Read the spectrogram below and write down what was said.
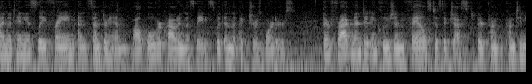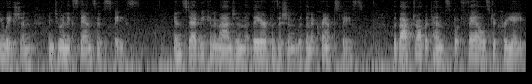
simultaneously frame and center him while overcrowding the space within the picture's borders. Their fragmented inclusion fails to suggest their con- continuation into an expansive space. Instead, we can imagine that they are positioned within a cramped space. The backdrop attempts but fails to create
